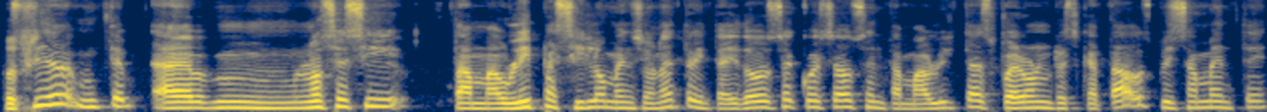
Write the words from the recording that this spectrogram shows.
Pues mm, no sé si Tamaulipas, sí lo mencioné, 32 secuestrados en Tamaulipas fueron rescatados, precisamente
